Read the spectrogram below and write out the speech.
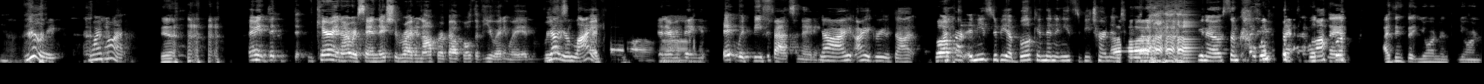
Yeah. Really? Why not? Yeah. I mean, th- th- Carrie and I were saying they should write an opera about both of you anyway. And Yeah, your life. and Uh, everything. It would be fascinating. Yeah, I, I agree with that. I But thought it needs to be a book and then it needs to be turned into, a, Uh, you know, some I kind will of say, I, will say opera. I think that Jorn, Jorn,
